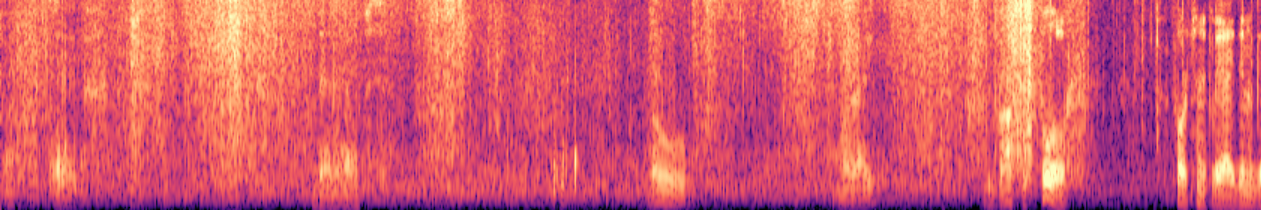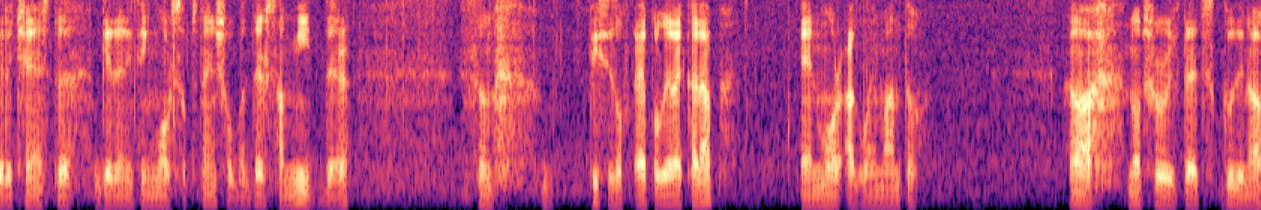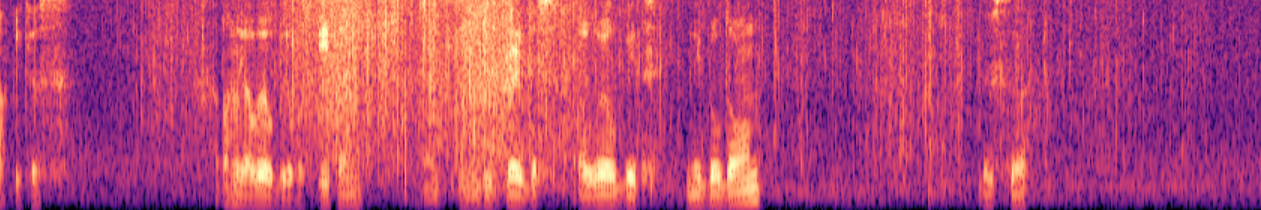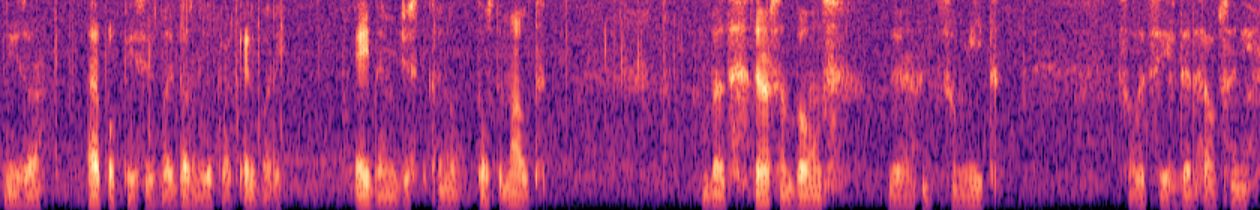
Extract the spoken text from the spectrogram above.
Let's see that helps. Oh, alright the box is full. Fortunately, I didn't get a chance to get anything more substantial, but there's some meat there. Some pieces of apple that I cut up and more aguaymanto. Uh, not sure if that's good enough because only a little bit was eaten. I mean, this grape was a little bit nibbled on. There's uh, these are apple pieces but it doesn't look like anybody ate them just kind of tossed them out. But there are some bones there and some meat. So let's see if that helps any.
